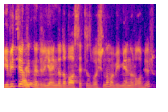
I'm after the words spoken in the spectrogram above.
Hibrit yakıt Aynen. nedir? Yayında da bahsettiniz başında ama bilmeyenler olabilir.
